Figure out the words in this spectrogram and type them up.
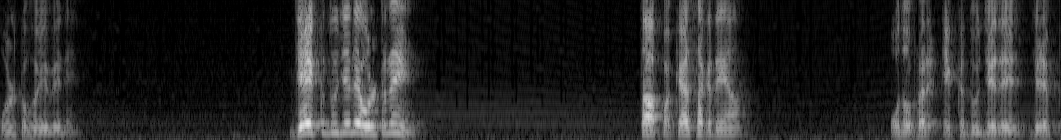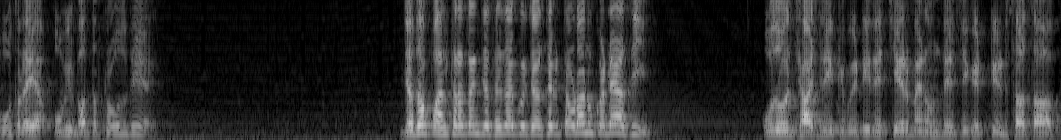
ਉਲਟ ਹੋਏ ਵੇ ਨੇ। ਜੇ ਇੱਕ ਦੂਜੇ ਦੇ ਉਲਟ ਨੇ, ਤਾਂ ਆਪਾਂ ਕਹਿ ਸਕਦੇ ਹਾਂ, ਉਦੋਂ ਫਿਰ ਇੱਕ ਦੂਜੇ ਦੇ ਜਿਹੜੇ ਪੋਤੜੇ ਆ, ਉਹ ਵੀ ਵੱਧ ਫਰੋਲਦੇ ਆ। ਜਦੋਂ ਪੰਥ ਰਤਨ ਜਥੇਦਾਰ ਗੁਰਚਰਨ ਸਿੰਘ ਟੌੜਾ ਨੂੰ ਕੱਢਿਆ ਸੀ, ਉਦੋਂ ਅਨੁਸ਼ਾਸਨੀ ਕਮੇਟੀ ਦੇ ਚੇਅਰਮੈਨ ਹੁੰਦੇ ਸੀਗੇ ਕਿ ਢੀਂਡਸਾ ਸਾਹਿਬ।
